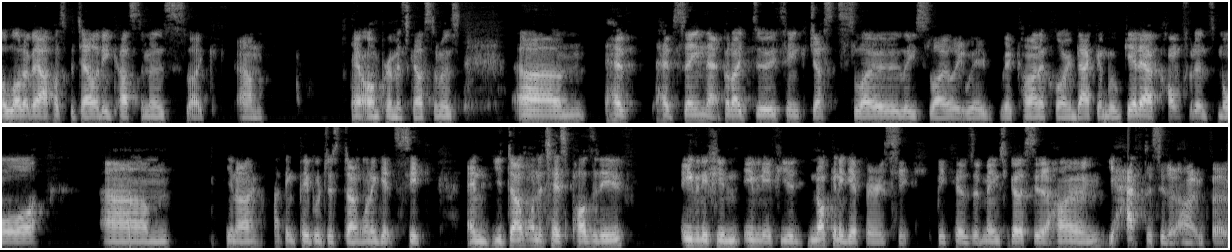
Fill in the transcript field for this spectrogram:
a lot of our hospitality customers, like um, our on premise customers, um, have have seen that. But I do think just slowly, slowly, we're we're kind of clawing back, and we'll get our confidence more. Um, you know, I think people just don't want to get sick, and you don't want to test positive, even if you even if you're not going to get very sick, because it means you have got to sit at home. You have to sit at home for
